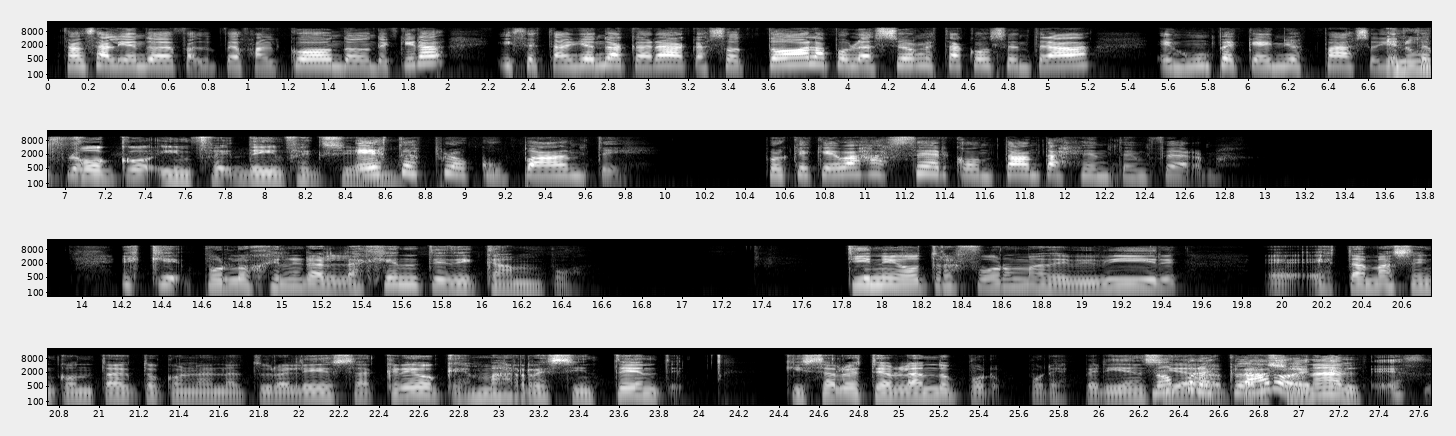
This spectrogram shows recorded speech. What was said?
están saliendo de, de Falcón, de donde quiera, y se están yendo a Caracas. So, toda la población está concentrada en un pequeño espacio. Y En un foco infe- de infección. esto es preocupante, porque ¿qué vas a hacer con tanta gente enferma? Es que por lo general la gente de campo tiene otra forma de vivir, eh, está más en contacto con la naturaleza, creo que es más resistente. Quizá lo esté hablando por, por experiencia No, pero es claro, es- personal. es-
